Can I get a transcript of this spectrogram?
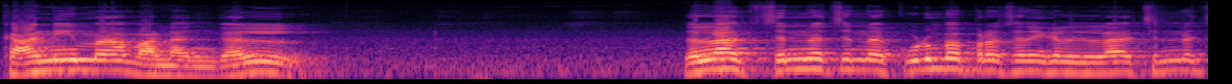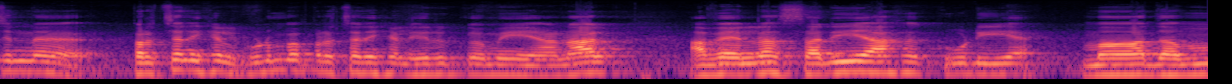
கனிம வளங்கள் இதெல்லாம் சின்ன சின்ன குடும்ப பிரச்சனைகள் எல்லாம் சின்ன சின்ன பிரச்சனைகள் குடும்ப பிரச்சனைகள் இருக்குமே ஆனால் அவையெல்லாம் சரியாக கூடிய மாதம்.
